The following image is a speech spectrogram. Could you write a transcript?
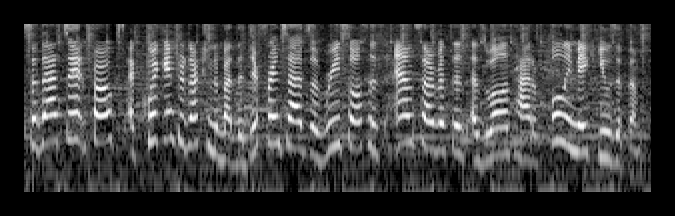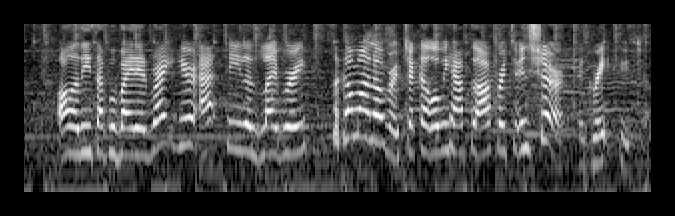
So that's it, folks. A quick introduction about the different types of resources and services as well as how to fully make use of them. All of these are provided right here at Taylor's Library, so come on over, check out what we have to offer to ensure a great future.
